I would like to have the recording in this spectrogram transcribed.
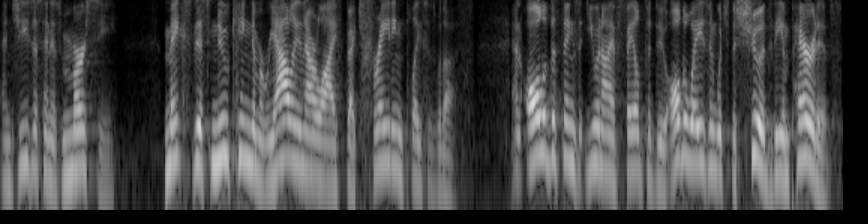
And Jesus, in his mercy, makes this new kingdom a reality in our life by trading places with us. And all of the things that you and I have failed to do, all the ways in which the shoulds, the imperatives,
